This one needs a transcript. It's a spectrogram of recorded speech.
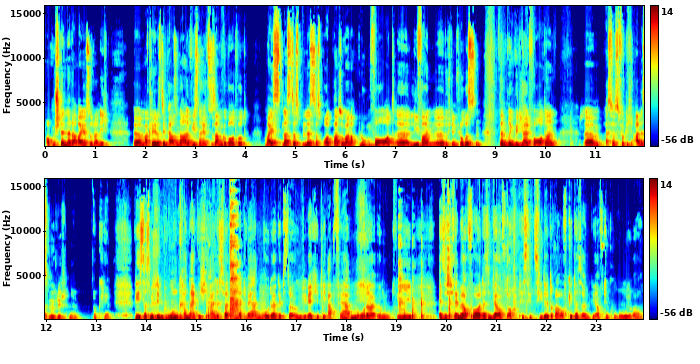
Ob ein Ständer dabei ist oder nicht. ähm, erkläre das dem Personal, wie es nachher zusammengebaut wird. Meist lässt das, lässt das Brautpaar sogar noch Blumen vor Ort äh, liefern äh, durch den Floristen. Dann bringen wir die halt vor Ort an. Ähm, also ist wirklich alles möglich. Ja. Okay. Wie ist das mit den Blumen? Kann eigentlich alles verwendet werden? Oder gibt es da irgendwie welche, die abfärben? Oder irgendwie, also ich stelle mir auch vor, da sind ja oft auch Pestizide drauf. Geht das irgendwie auf den Kuchen rüber?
